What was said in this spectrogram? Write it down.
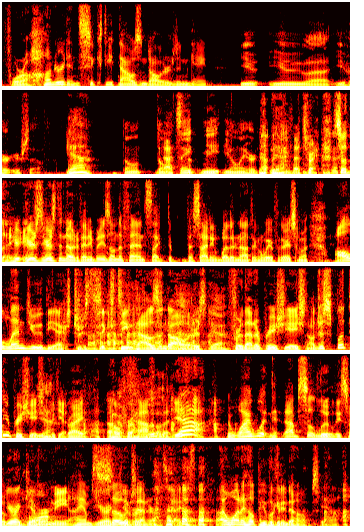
for hundred and sixty thousand dollars in gain. You you uh, you hurt yourself. Yeah. Don't don't That's think the- meat. You only hurt. Yeah, that's right. So the, here, here's here's the note. If anybody's on the fence, like de- deciding whether or not they're going to wait for the rates to come, down, I'll lend you the extra sixteen thousand dollars Yeah. for that appreciation. I'll just split the appreciation Yeah. with you. Right. Oh, for half of it. Yeah. Why wouldn't? Absolutely. So You're a call giver. me. I am You're so giver. generous. I, just, I want to help people get into homes. Yeah.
